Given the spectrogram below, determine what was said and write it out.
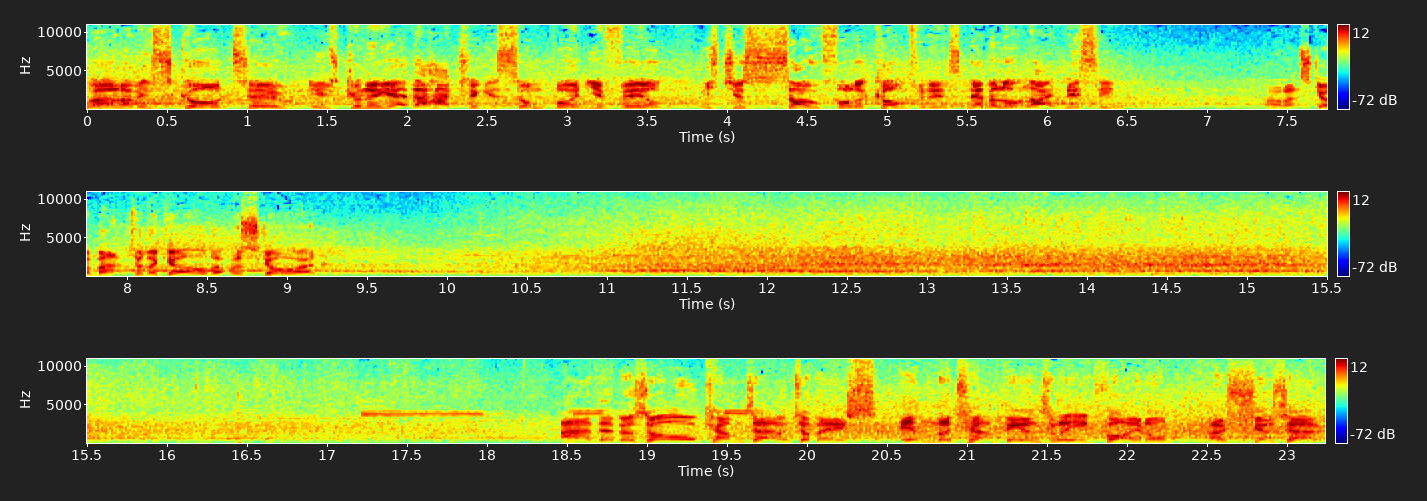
Well, having scored two, he's going to get the hat-trick at some point, you feel. He's just so full of confidence, never looked like missing. Well, let's go back to the goal that was scored. And it has all come down to this in the Champions League final. A shootout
